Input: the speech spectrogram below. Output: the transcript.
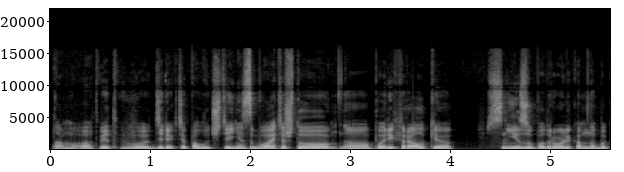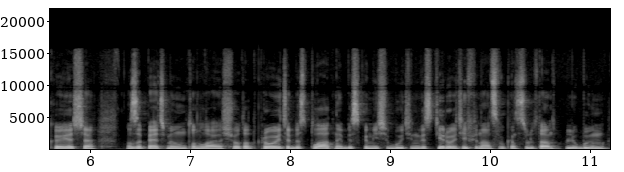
Там ответ в директе получите. И не забывайте, что э, по рефералке снизу под роликом на БКС за 5 минут онлайн счет откроете бесплатно, без комиссии будете инвестировать, и финансовый консультант по любым,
